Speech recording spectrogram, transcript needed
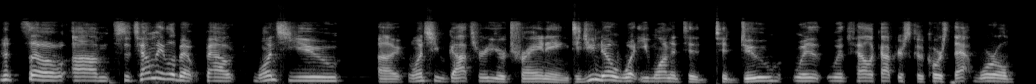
so um, so tell me a little bit about once you uh, once you got through your training did you know what you wanted to to do with with helicopters because of course that world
